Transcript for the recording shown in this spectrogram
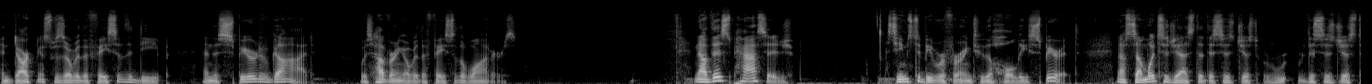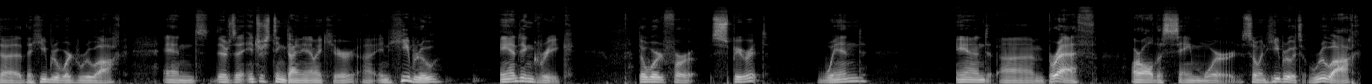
and darkness was over the face of the deep, and the Spirit of God was hovering over the face of the waters. Now, this passage seems to be referring to the Holy Spirit. Now, some would suggest that this is just this is just uh, the Hebrew word ruach, and there's an interesting dynamic here uh, in Hebrew and in Greek. The word for spirit, wind, and um, breath are all the same word. So in Hebrew, it's ruach,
